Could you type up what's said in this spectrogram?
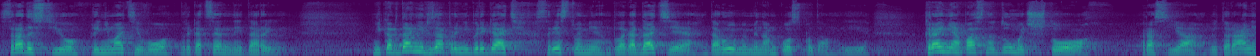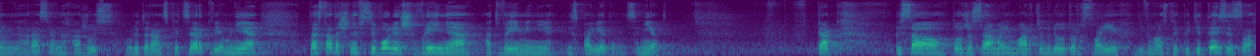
с радостью принимать Его драгоценные дары. Никогда нельзя пренебрегать средствами благодати, даруемыми нам Господом. И крайне опасно думать, что раз я лютеранин, раз я нахожусь в лютеранской церкви, мне достаточно всего лишь время от времени исповедоваться. Нет. Как писал тот же самый Мартин Лютер в своих 95 тезисах,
